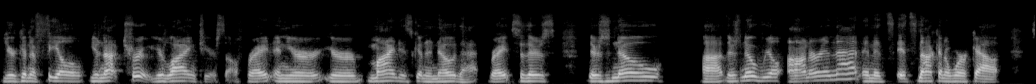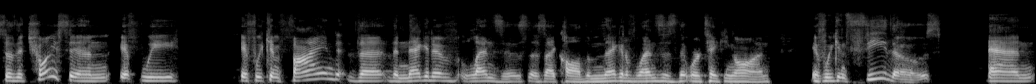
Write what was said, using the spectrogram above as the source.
you're going to feel you're not true. You're lying to yourself, right? And your your mind is going to know that, right? So there's there's no uh, there's no real honor in that, and it's it's not going to work out. So the choice in if we if we can find the the negative lenses as i call them negative lenses that we're taking on if we can see those and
